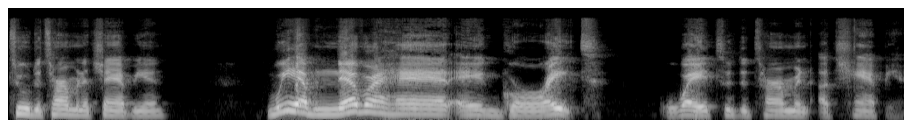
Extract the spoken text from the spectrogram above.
to determine a champion. We have never had a great way to determine a champion.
